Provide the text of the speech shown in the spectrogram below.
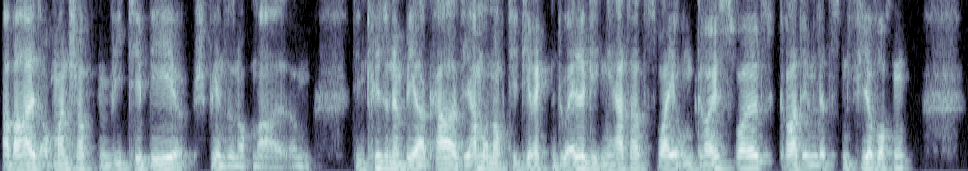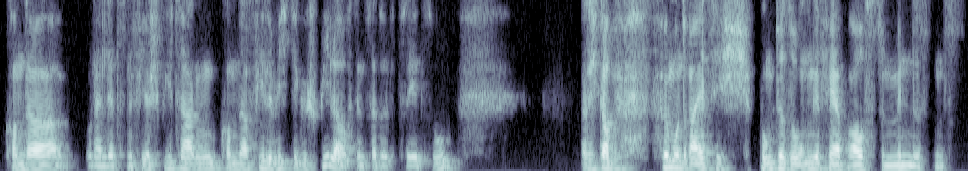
aber halt auch Mannschaften wie TB spielen sie nochmal. Ähm, den Krise und den BAK. Sie haben auch noch die direkten Duelle gegen Hertha 2 und Greifswald, gerade in den letzten vier Wochen kommen da, oder in den letzten vier Spieltagen kommen da viele wichtige Spiele auf den ZFC zu. Also ich glaube, 35 Punkte so ungefähr brauchst du mindestens.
